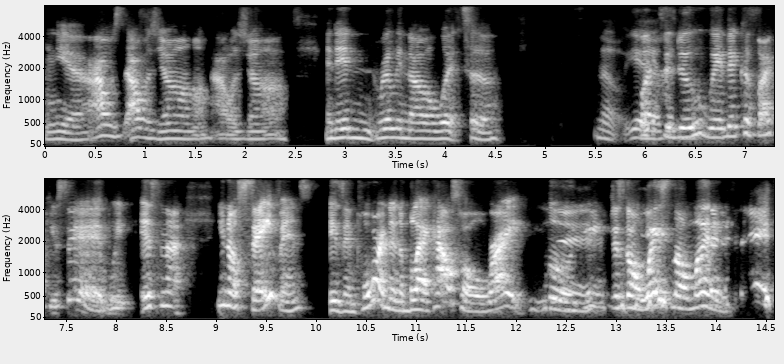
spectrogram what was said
yeah, I was I was young, I was young, and didn't really know what to no, yeah, what to do with it because, like you said, we it's not you know savings is important in a black household, right? Look, yeah. you just gonna waste no money.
